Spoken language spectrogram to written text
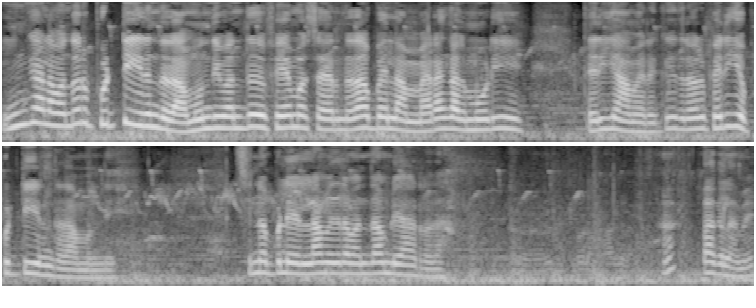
இங்கால வந்து ஒரு புட்டி இருந்ததா? முந்தி வந்து ஃபேமஸாக இருந்ததா? இப்போ இல்லை மரங்கள் மூடி தெரியாமல் இருக்குது இதில் ஒரு பெரிய புட்டி இருந்ததா முந்தி? சின்ன பிள்ளை எல்லாம் இதில் வந்தால் அப்படி ஆடுறதா? ஆ பார்க்கலாமே.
